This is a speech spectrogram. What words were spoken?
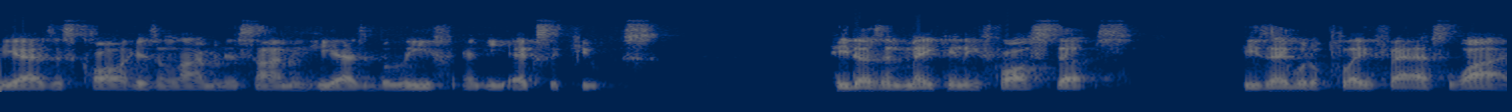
He has his call, his alignment, assignment. He has belief and he executes. He doesn't make any false steps. He's able to play fast. Why?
